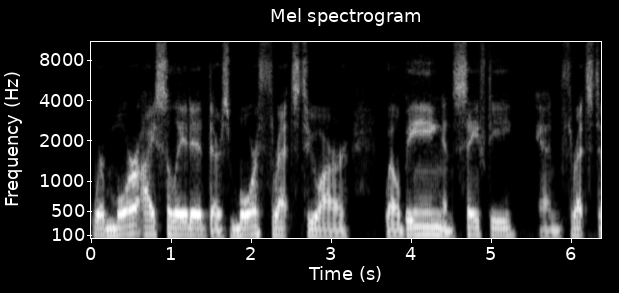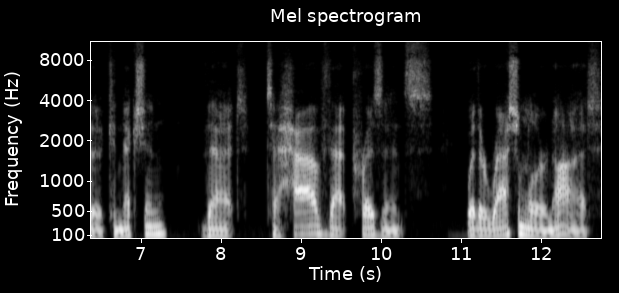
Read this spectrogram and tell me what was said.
We're more isolated. There's more threats to our well-being and safety and threats to connection that to have that presence whether rational or not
